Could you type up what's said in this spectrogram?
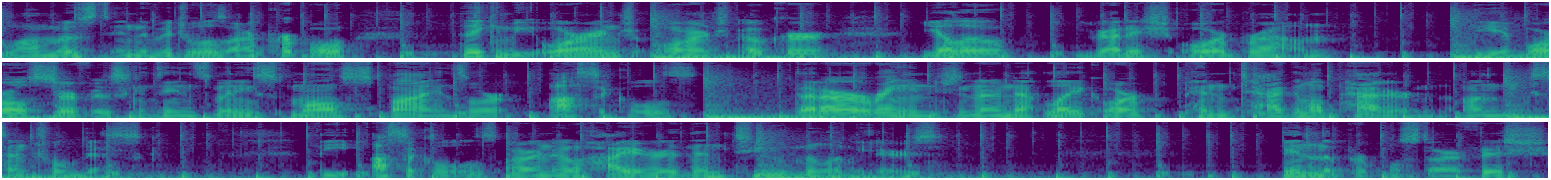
While most individuals are purple, they can be orange, orange ochre, yellow, reddish, or brown. The aboral surface contains many small spines or ossicles that are arranged in a net like or pentagonal pattern on the central disc. The ossicles are no higher than 2 millimeters. In the purple starfish,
